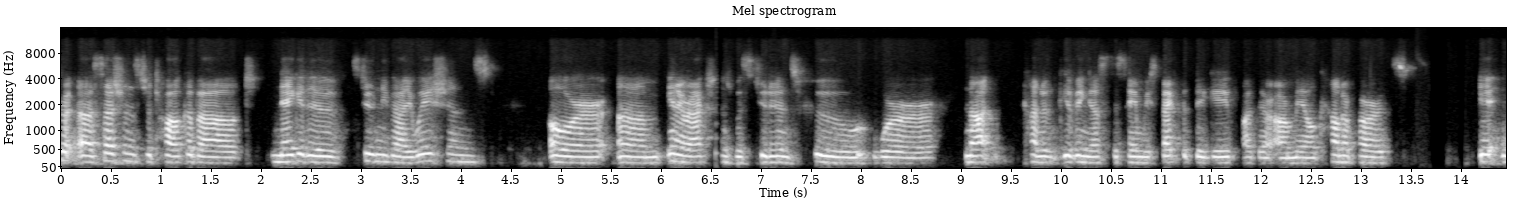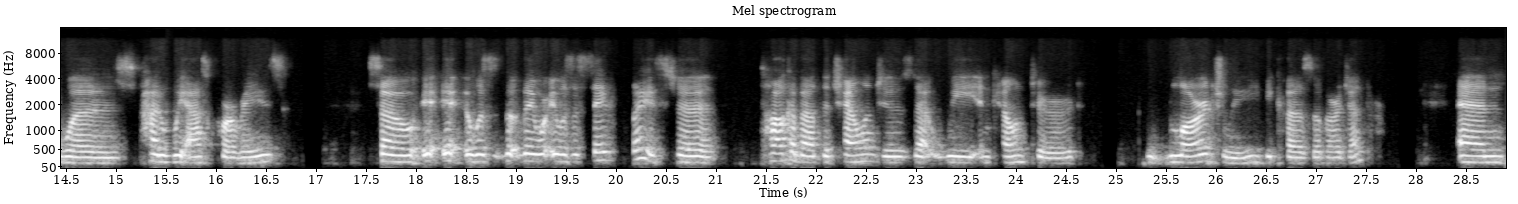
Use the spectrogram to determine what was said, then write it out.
uh, sessions to talk about negative student evaluations or um, interactions with students who were not kind of giving us the same respect that they gave their, our male counterparts. It was how do we ask for a raise? So it, it, it was they were it was a safe place to talk about the challenges that we encountered largely because of our gender. And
